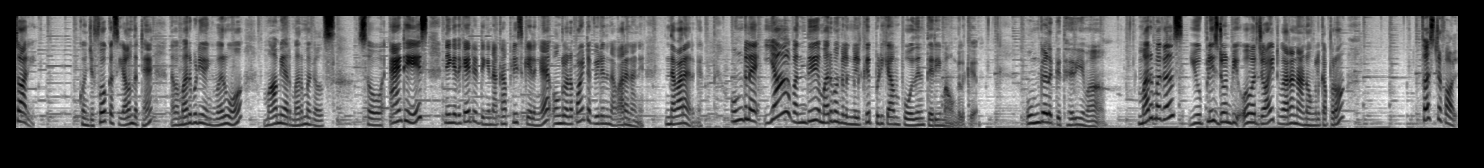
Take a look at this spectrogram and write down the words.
சாரி கொஞ்சம் ஃபோக்கஸ் இழந்துட்டேன். நம்ம மறுபடியும் இங்கே வருவோம். மாமியார் மருமகள்ஸ். ஸோ ஆன்டிஸ் நீங்கள் இதை கேட்டுட்டீங்கன்னாக்கா ப்ளீஸ் கேளுங்க. உங்களோட பாயிண்ட் ஆஃப் வியூலேருந்து நான் வரேன் நான். இந்த வரேன் இருங்க. உங்களை ஏன் வந்து மருமகளுங்களுக்கு பிடிக்காமல் போகுதுன்னு தெரியுமா உங்களுக்கு? உங்களுக்கு தெரியுமா? மருமகள்ஸ் you please don't be overjoyed வரேன் நான் உங்களுக்கு அப்புறம். First of all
